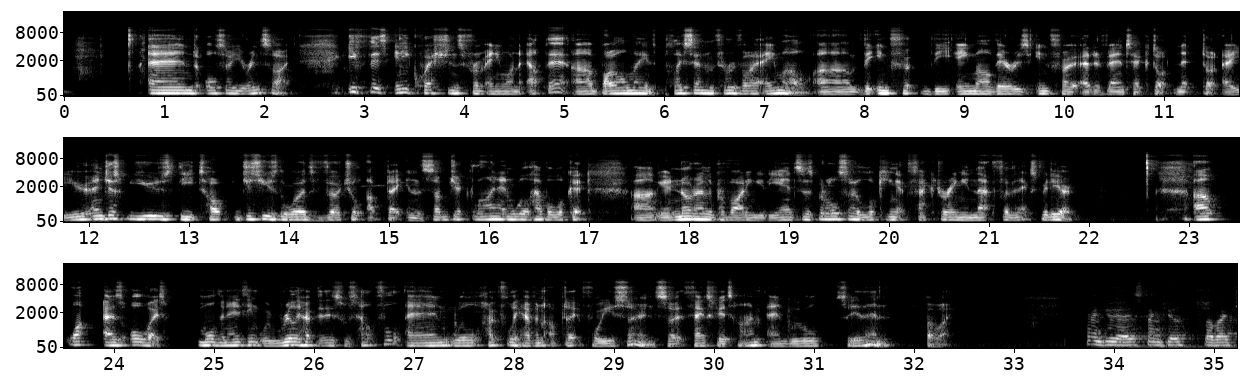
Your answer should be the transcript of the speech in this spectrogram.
and also your insight. If there's any questions from anyone out there, uh, by all means, please send them through via email. Um, the info, the email there is info at advantech.net.au, and just use the top, just use the words virtual update in the subject line, and we'll have a look at, uh, you know, not only providing you the answers, but also looking at factoring in that for the next video. Uh, as always, more than anything, we really hope that this was helpful and we'll hopefully have an update for you soon. So thanks for your time and we will see you then. Bye bye. Thank you guys. Thank you. Bye bye.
